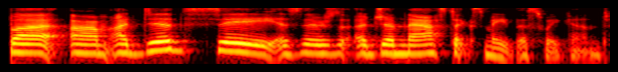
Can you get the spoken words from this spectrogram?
but um, I did see is there's a gymnastics meet this weekend.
